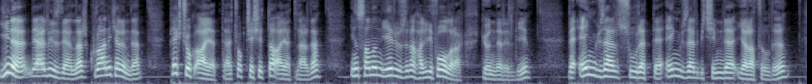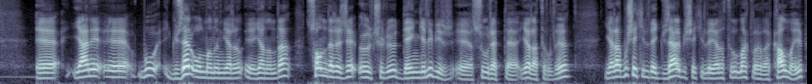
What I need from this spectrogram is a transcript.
Yine değerli izleyenler Kur'an-ı Kerim'de pek çok ayette, çok çeşitli ayetlerde insanın yeryüzüne halife olarak gönderildiği ve en güzel surette, en güzel biçimde yaratıldığı, e, yani e, bu güzel olmanın yarın, e, yanında son derece ölçülü, dengeli bir e, surette yaratıldığı, yara, bu şekilde güzel bir şekilde yaratılmakla da kalmayıp,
